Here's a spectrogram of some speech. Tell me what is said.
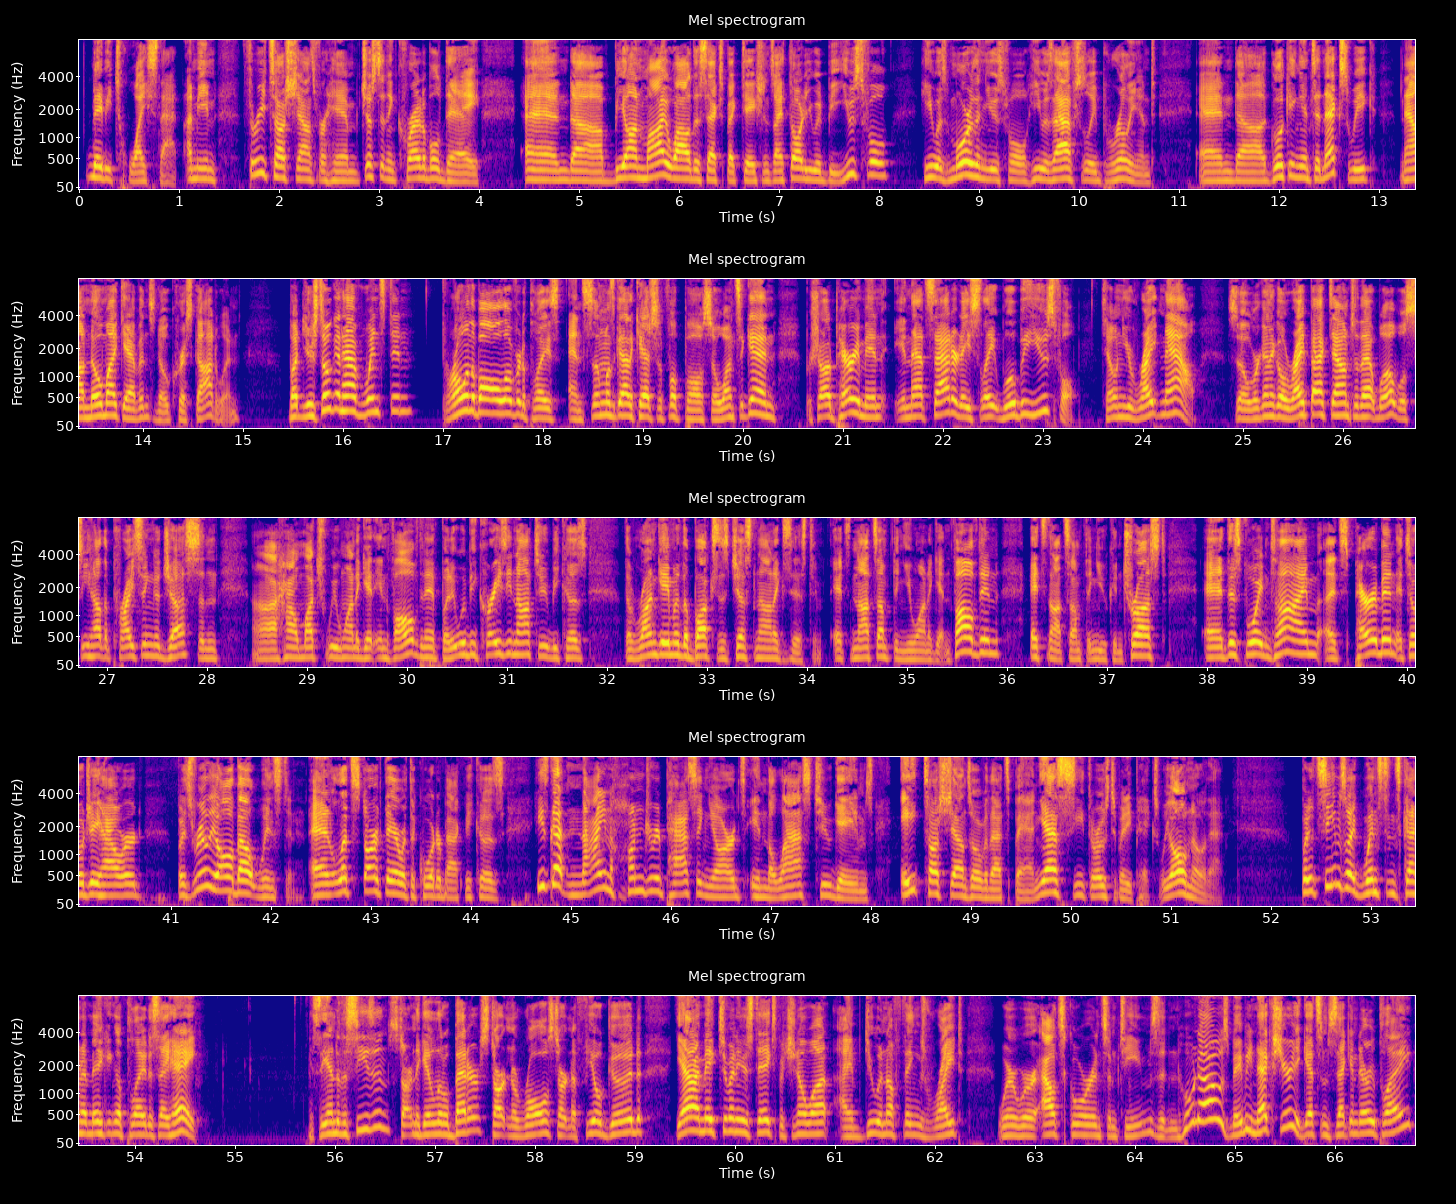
maybe twice that. I mean, three touchdowns for him, just an incredible day. And uh, beyond my wildest expectations, I thought he would be useful. He was more than useful. He was absolutely brilliant. And uh, looking into next week, now no Mike Evans, no Chris Godwin, but you're still going to have Winston throwing the ball all over the place, and someone's got to catch the football. So once again, Breshad Perriman in that Saturday slate will be useful. I'm telling you right now. So we're going to go right back down to that well. We'll see how the pricing adjusts and uh, how much we want to get involved in it. But it would be crazy not to because the run game of the Bucs is just non-existent. It's not something you want to get involved in. It's not something you can trust. And at this point in time, it's Perriman, it's OJ Howard, but it's really all about Winston. And let's start there with the quarterback because he's got 900 passing yards in the last two games, eight touchdowns over that span. Yes, he throws too many picks. We all know that. But it seems like Winston's kind of making a play to say, hey, it's the end of the season, starting to get a little better, starting to roll, starting to feel good. Yeah, I make too many mistakes, but you know what? I do enough things right where we're outscoring some teams. And who knows? Maybe next year you get some secondary play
